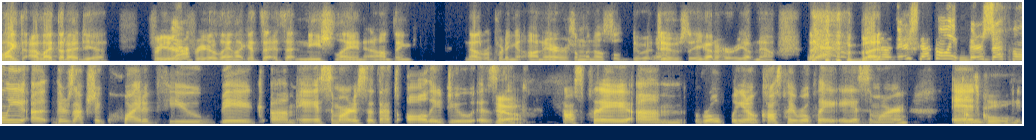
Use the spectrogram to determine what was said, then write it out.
like I like that idea for your Yeah. for your lane. Like it's that it's that niche lane. And I don't think now that we're putting it on air, someone else will do it Yeah. too. So you got to hurry up now. Yeah. but no, there's definitely there's definitely uh there's actually quite a few big um ASM artists that that's all they do is Yeah. like cosplay um role you know cosplay role play ASMR that's and cool. pe-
